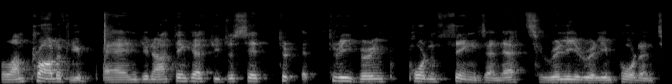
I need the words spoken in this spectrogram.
well, I'm proud of you, and you know I think that you just said th- three very important things, and that's really, really important.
